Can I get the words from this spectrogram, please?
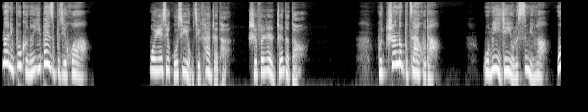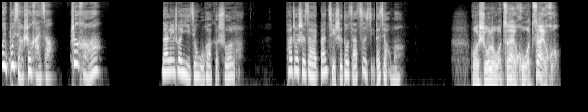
那你不可能一辈子不结婚啊！莫云熙鼓起勇气看着他，十分认真的道：“我真的不在乎的。我们已经有了思明了，我也不想生孩子，正好啊。”南离川已经无话可说了，他这是在搬起石头砸自己的脚吗？我说了，我在乎，我在乎。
